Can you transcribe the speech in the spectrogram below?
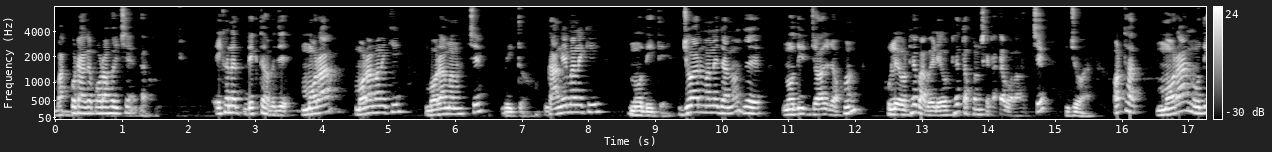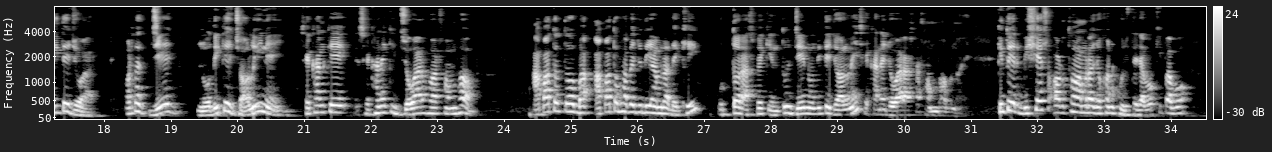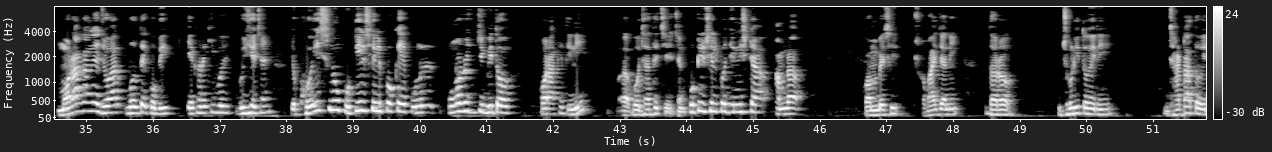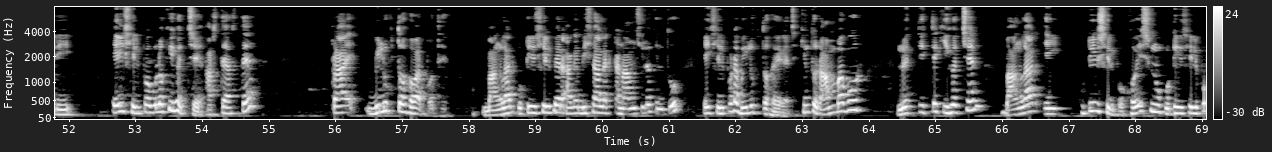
বাক্যটা আগে পড়া হয়েছে, দেখো। এখানে দেখতে হবে যে মরা মরা মানে কি? মরা মানে হচ্ছে মৃত। গাঙে মানে কি? নদীতে। জোয়ার মানে জানো যে নদীর জল যখন ফুলে ওঠে বা বেড়ে ওঠে, তখন সেটাকে বলা হচ্ছে জোয়ার। অর্থাৎ মরা নদীতে জোয়ার। অর্থাৎ যে নদীতে জলই নেই, সেখানকে, সেখানে কি জোয়ার হওয়া সম্ভব? আপাতত বা আপাতভাবে যদি আমরা দেখি উত্তর আসবে কিন্তু যে নদীতে জল নেই, সেখানে জোয়ার আসা সম্ভব নয়। কিন্তু এর বিশেষ অর্থ আমরা যখন খুঁজতে যাব, কি পাবো? মরাগাঙে জোয়ার বলতে কবি এখানে কি বুঝ- বুঝিয়েছেন? যে ক্ষয়িষ্ণু কুটির শিল্পকে পুনর- পুনরুজ্জীবিত করাকে তিনি বোঝাতে চেয়েছেন। কুটির শিল্প জিনিসটা আমরা কম বেশি সবাই জানি। ধরো, ঝুড়ি তৈরি, ঝাঁটা তৈরি, এই শিল্পগুলো কি হচ্ছে? আস্তে আস্তে প্রায় বিলুপ্ত হওয়ার পথে। বাংলার কুটির শিল্পের আগে বিশাল একটা নাম ছিল, কিন্তু এই শিল্পটা বিলুপ্ত হয়ে গেছে। কিন্তু রামবাবুর নেতৃত্বে কি হচ্ছেন বাংলার এই কুটির শিল্প, ক্ষয়িষ্ণু কুটির শিল্প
